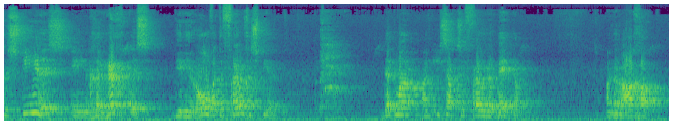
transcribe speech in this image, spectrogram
gestuur is en gerig is deur die rol wat 'n vrou gespeel het. Dit maar aan Isak se vrou Rebekka, aan Ragab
